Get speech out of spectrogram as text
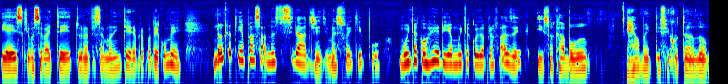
E é isso que você vai ter durante a semana inteira para poder comer. Não que eu tenha passado necessidade, gente, mas foi tipo muita correria, muita coisa para fazer. Isso acabou realmente dificultando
